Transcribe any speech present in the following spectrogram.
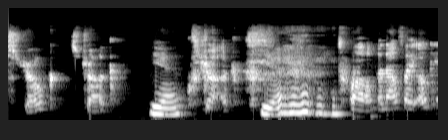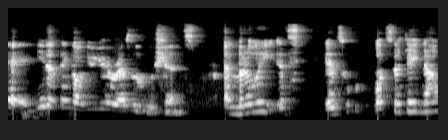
stroke struck Yeah. struck Yeah. twelve, and I was like, okay, need to think of New Year resolutions. And literally, it's it's what's the date now?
